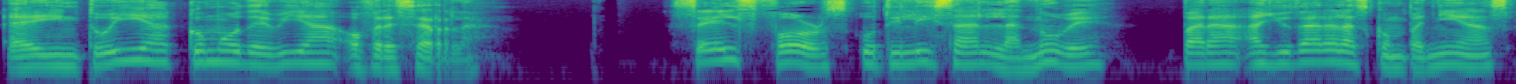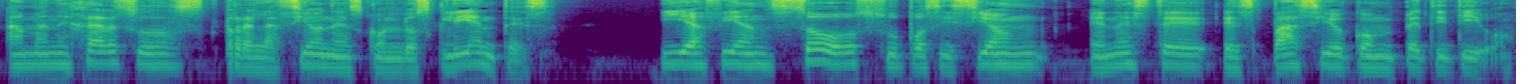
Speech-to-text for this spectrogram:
e intuía cómo debía ofrecerla. Salesforce utiliza la nube para ayudar a las compañías a manejar sus relaciones con los clientes y afianzó su posición en este espacio competitivo.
